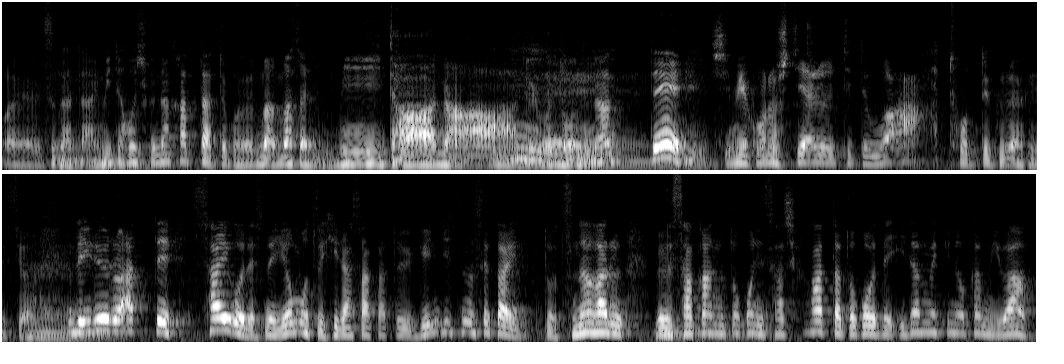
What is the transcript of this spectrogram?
ー姿は見てほしくなかったってことで、まあ、まさに「見たなあ」ということになって「締め殺してやる」って言ってわーっと追ってくるわけですよ。でいろいろあって最後ですね「世物平坂」という現実の世界とつながる坂のところに差し掛かったところでイザナキの神は、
